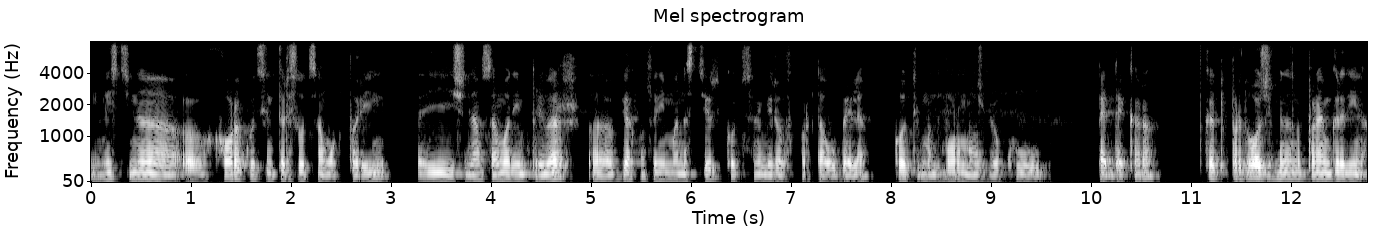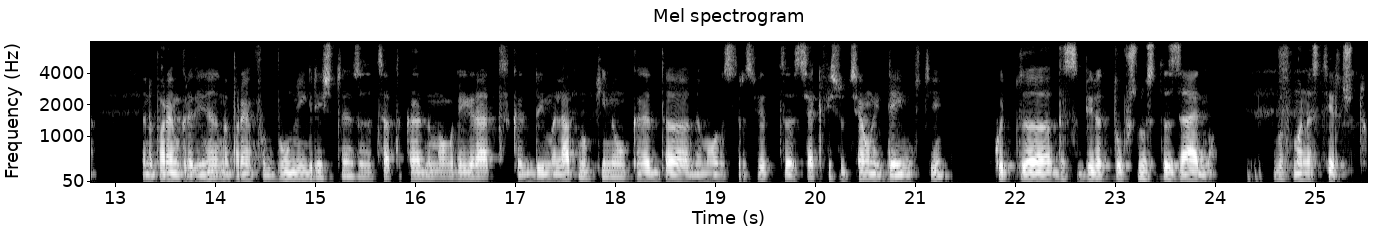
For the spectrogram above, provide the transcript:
наистина хора, които се интересуват само от пари. И ще дам само един пример. А, бяхме в един манастир, който се намира в квартал Обеля, който има двор, може би, около 5 декара, като предложихме да направим градина да направим градина, да направим футболно игрище за децата, къде да могат да играят, къде да има лятно кино, къде да, да могат да се развият всякакви социални дейности, които да, да събират общността заедно в манастирчето.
